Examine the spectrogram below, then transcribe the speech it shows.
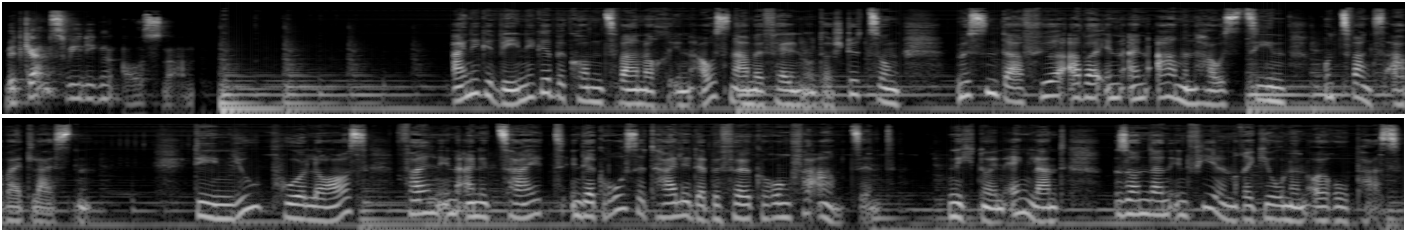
mit ganz wenigen Ausnahmen. Einige wenige bekommen zwar noch in Ausnahmefällen Unterstützung, müssen dafür aber in ein Armenhaus ziehen und Zwangsarbeit leisten. Die New Poor Laws fallen in eine Zeit, in der große Teile der Bevölkerung verarmt sind nicht nur in England, sondern in vielen Regionen Europas.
